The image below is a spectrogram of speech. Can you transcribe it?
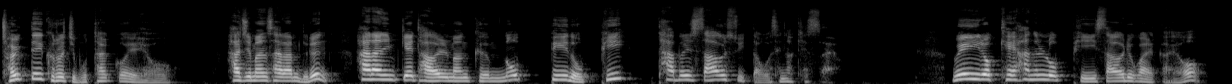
절대 그러지 못할 거예요. 하지만 사람들은 하나님께 닿을 만큼 높이 높이 탑을 쌓을 수 있다고 생각했어요. 왜 이렇게 하늘 높이 쌓으려고 할까요?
